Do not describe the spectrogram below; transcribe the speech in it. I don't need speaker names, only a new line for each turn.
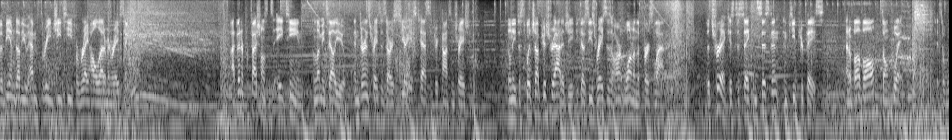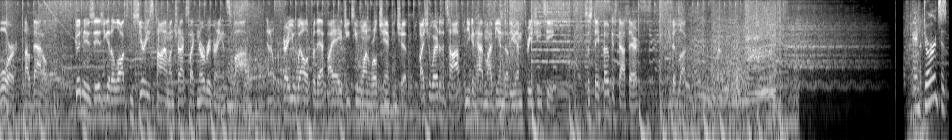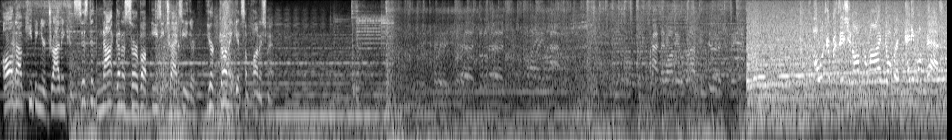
Drive a BMW M3 GT for Rahal Letterman Racing. I've been a professional since 18, and let me tell you, endurance races are a serious test of your concentration. You'll need to switch up your strategy because these races aren't won on the first lap. The trick is to stay consistent and keep your pace. And above all, don't quit. It's a war, not a battle. Good news is you get to log some serious time on tracks like Nürburgring and Spa, and it'll prepare you well for the FIA GT1 World Championship. Fight your way to the top, and you can have my BMW M3 GT. So stay focused out there, and good luck.
Endurance is all about keeping your driving consistent, not gonna serve up easy tracks either. You're gonna get some punishment.
Position off the line. Don't let anyone pass.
